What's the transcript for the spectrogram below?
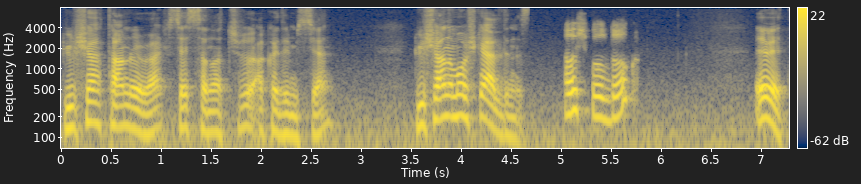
Gülşah Tanrıver, ses sanatçı ve akademisyen. Gülşah Hanım hoş geldiniz. Hoş bulduk. Evet,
